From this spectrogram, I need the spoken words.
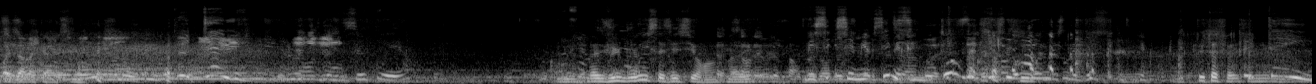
Pas dans la case. Bah, vu le bruit, ça c'est sûr. hein. Mais c'est mieux, c'est mieux qu'une moto. Tout à fait. c'est mieux.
